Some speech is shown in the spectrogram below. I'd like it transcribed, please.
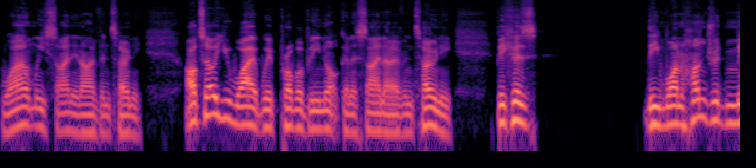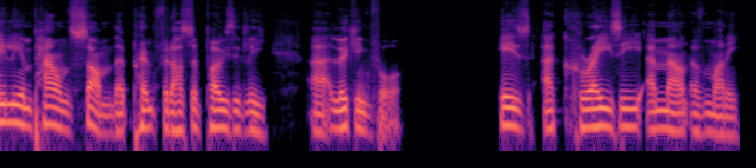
Why aren't we signing Ivan Toney? I'll tell you why we're probably not going to sign Ivan Toney because the 100 million pound sum that Brentford are supposedly uh, looking for is a crazy amount of money.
